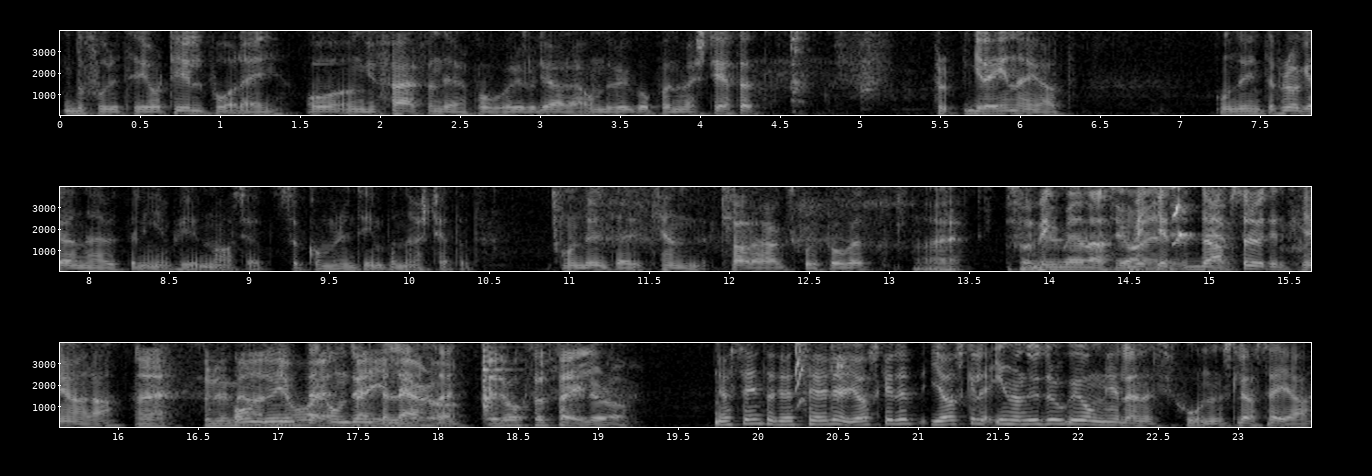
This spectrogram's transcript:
då får du tre år till på dig och ungefär fundera på vad du vill göra om du vill gå på universitetet. Grejen är ju att om du inte pluggar den här utbildningen på gymnasiet så kommer du inte in på universitetet. Om du inte kan klara högskoleprovet, Nej. Så du menar att jag vilket du absolut inte kan göra. Nej, så du menar Om du att jag inte- är om du inte läser. Då? Är du också ett failure då? Jag säger inte att jag är failure. Jag skulle, jag skulle, innan du drog igång hela den här diskussionen skulle jag säga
